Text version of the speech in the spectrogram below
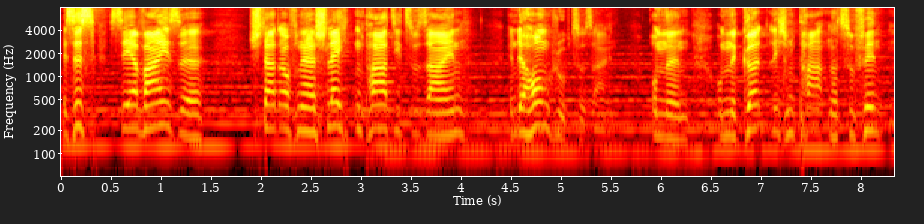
Es ist sehr weise, statt auf einer schlechten Party zu sein, in der Homegroup zu sein, um einen, um einen göttlichen Partner zu finden.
